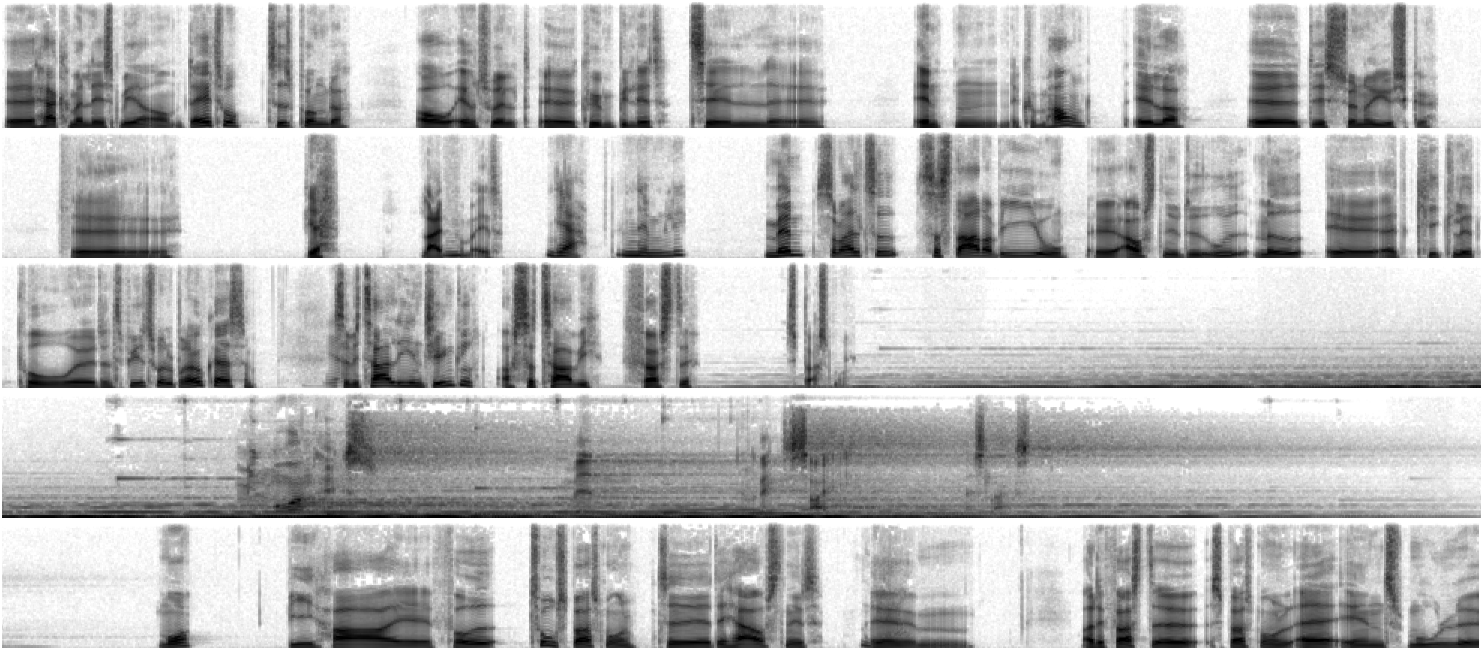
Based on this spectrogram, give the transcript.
Øh, her kan man læse mere om dato, tidspunkter, og eventuelt øh, købe en billet til øh, enten København eller øh, det sønderjyske. Øh, ja, live-format. ja, nemlig. Men som altid, så starter vi jo øh, afsnittet ud med øh, at kigge lidt på øh, den spirituelle brevkasse. Ja. Så vi tager lige en jingle, og så tager vi første spørgsmål. Min mor er en heks, men en rigtig sej en af slagsen. Mor, vi har øh, fået to spørgsmål til det her afsnit. Øhm, og det første øh, spørgsmål er en smule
